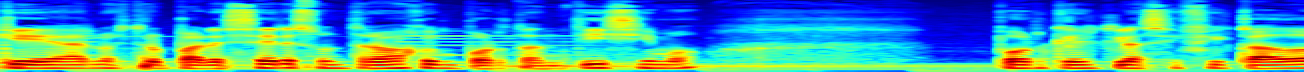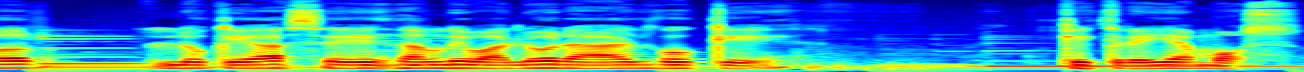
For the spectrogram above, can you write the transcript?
que a nuestro parecer es un trabajo importantísimo porque el clasificador lo que hace es darle valor a algo que, que creíamos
